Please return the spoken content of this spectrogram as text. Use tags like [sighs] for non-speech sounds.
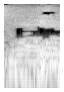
Hello,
